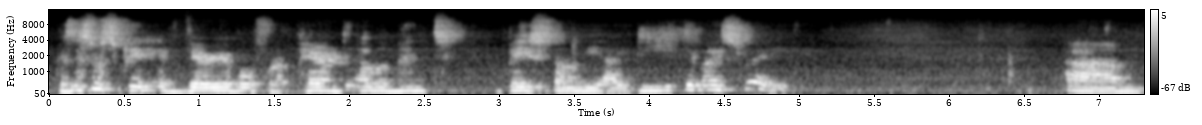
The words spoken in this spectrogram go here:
Because this was creating a variable for a parent element based on the ID device ready. Um,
